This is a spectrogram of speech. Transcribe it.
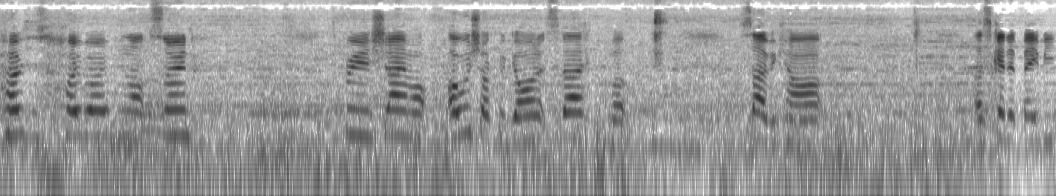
Hope, hope it opens up soon. It's pretty a shame. I, I wish I could go on it today, but sad we can't. Let's get it, baby.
